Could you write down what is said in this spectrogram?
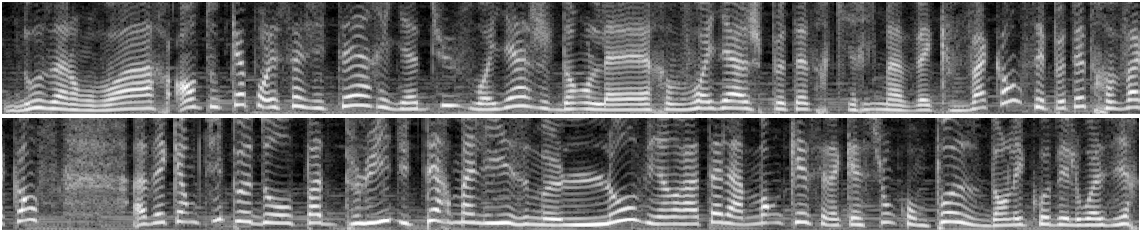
Nous allons voir. En tout cas, pour les Sagittaires, il y a du voyage dans l'air. Voyage peut-être qui rime avec vacances et peut-être vacances avec un petit peu d'eau, pas de pluie, du thermalisme. L'eau viendra-t-elle à manquer? C'est la question qu'on pose dans l'écho des loisirs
